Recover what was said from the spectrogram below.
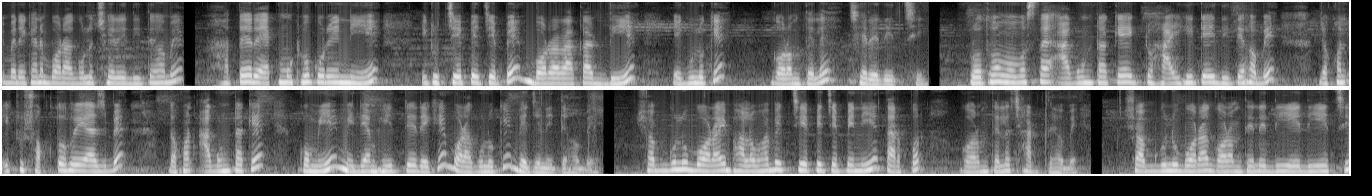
এবার এখানে বড়াগুলো ছেড়ে দিতে হবে। হাতের এক মুঠো করে নিয়ে একটু চেপে চেপে বড়ার আকার দিয়ে এগুলোকে গরম তেলে ছেড়ে দিচ্ছি। প্রথম অবস্থায় আগুনটাকে একটু হাই হিটেই দিতে হবে। যখন একটু শক্ত হয়ে আসবে, তখন আগুনটাকে কমিয়ে মিডিয়াম হিটে রেখে বড়াগুলোকে ভেজে নিতে হবে। সবগুলো বড়াই ভালোভাবে চেপে চেপে নিয়ে তারপর গরম তেলে ছাড়তে হবে। সবগুলো বড়া গরম তেলে দিয়ে দিয়েছি।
